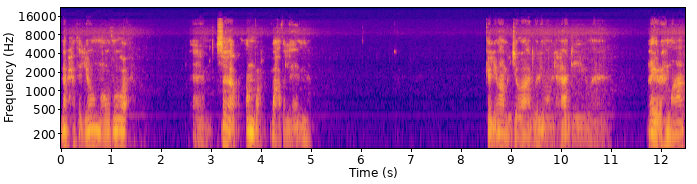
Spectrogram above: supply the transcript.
نبحث اليوم موضوع صغر عمر بعض الأئمة. كالإمام الجواد والإمام الهادي وغيرهما.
